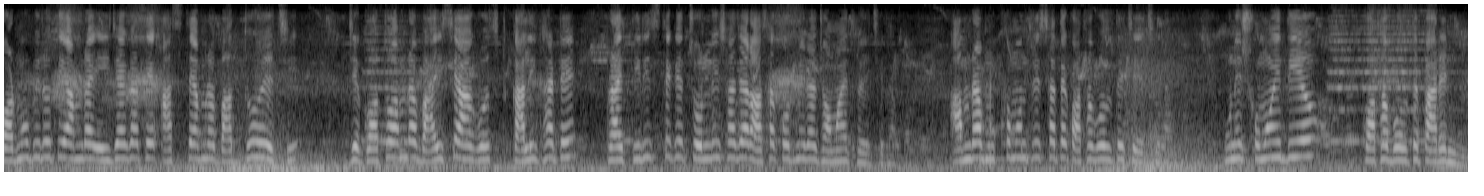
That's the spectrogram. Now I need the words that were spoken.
কর্মবিরতি আমরা এই জায়গাতে আসতে আমরা বাধ্য হয়েছি যে গত আমরা বাইশে আগস্ট কালীঘাটে প্রায় তিরিশ থেকে চল্লিশ হাজার আশাকর্মীরা জমায়েত হয়েছিলাম। আমরা মুখ্যমন্ত্রীর সাথে কথা বলতে চেয়েছিলাম। উনি সময় দিয়েও কথা বলতে পারেননি।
